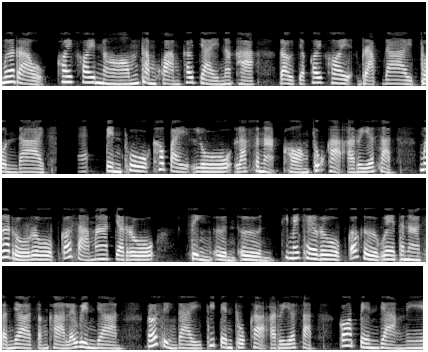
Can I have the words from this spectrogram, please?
เมื่อเราค่อยๆน้อมทำความเข้าใจนะคะ เราจะค่อยๆรับได้ ทนได้ และ เป็นผู้เข้าไปรู้ลักษณะของทุกขะอริยสัจเมื่อรู้รูปก็สามารถจะรู้สิ่งอื่น ๆ ที่ไม่ใช่รูปก็คือเวทนาสัญญาสังขารและวิญญาณ เพราะสิ่งใดที่เป็นทุกขะอริยสัจก็เป็นอย่างนี้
